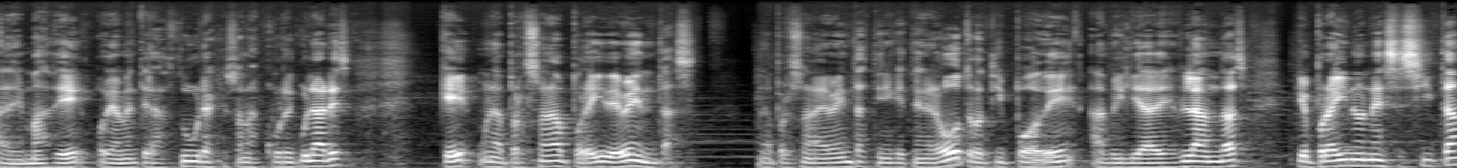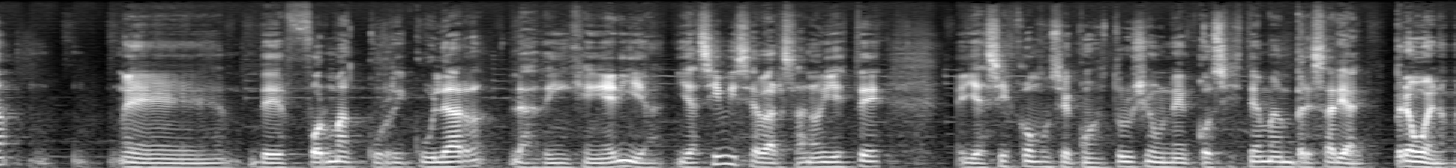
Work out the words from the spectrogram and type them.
además de obviamente las duras que son las curriculares, que una persona por ahí de ventas. Una persona de ventas tiene que tener otro tipo de habilidades blandas que por ahí no necesita eh, de forma curricular las de ingeniería. Y así viceversa, ¿no? Y, este, y así es como se construye un ecosistema empresarial. Pero bueno,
